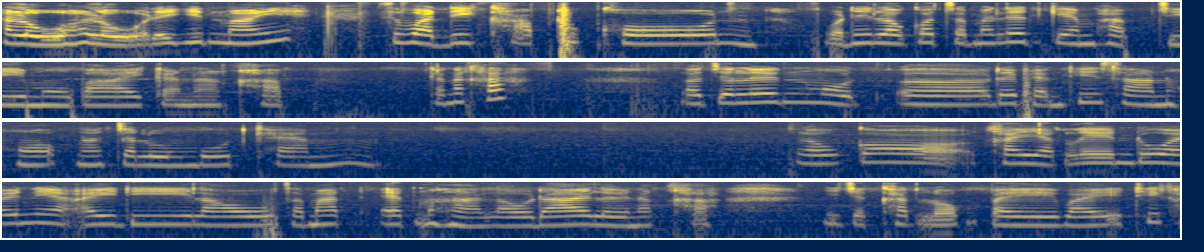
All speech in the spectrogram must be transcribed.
ฮัลโหล ฮัลโหล ได้ยินไหม สวัสดีครับทุกคน วันนี้เราก็จะมาเล่นเกม PUBG Mobile กันนะครับ กันนะคะ เราจะเล่นโหมด เอ่อในแผนที่ซานฮอกนะ จะลงบูตแคมป์ แล้วก็ใครอยากเล่นด้วยเนี่ย ID เราสามารถแอดมาหาเราได้เลยนะคะ นี่จะคัดล็อกไปไว้ที่ค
